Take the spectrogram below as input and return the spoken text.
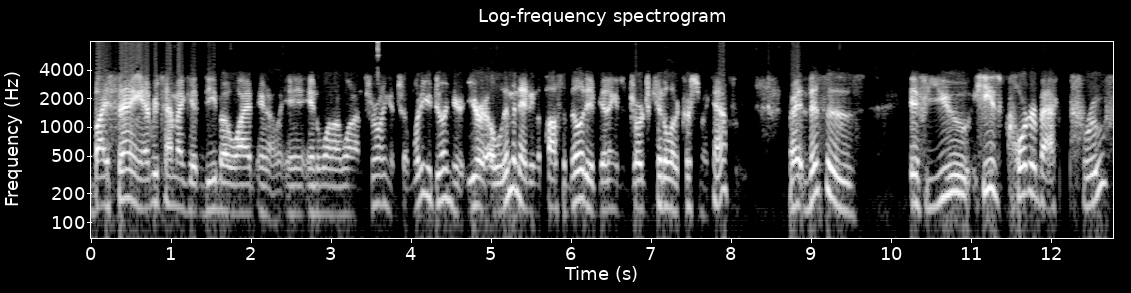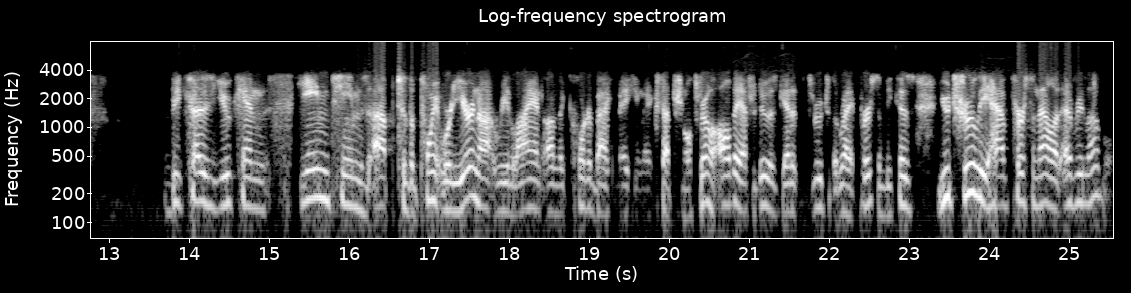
by saying every time I get Debo wide, you know, in, in one-on-one, I'm throwing it to him. What are you doing here? You're eliminating the possibility of getting it to George Kittle or Christian McCaffrey, right? This is if you he's quarterback proof because you can scheme teams up to the point where you're not reliant on the quarterback making an exceptional throw. All they have to do is get it through to the right person because you truly have personnel at every level.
